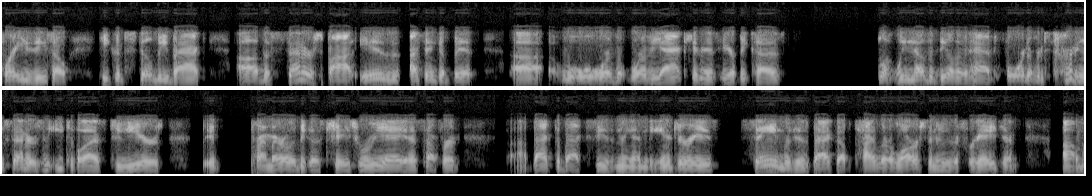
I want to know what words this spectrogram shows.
crazy, so he could still be back. Uh, the center spot is, I think, a bit uh, where the where the action is here because look, we know the deal. They've had four different starting centers in each of the last two years, it, primarily because Chase Roullier has suffered uh, back-to-back season-ending injuries. Same with his backup Tyler Larsen, who's a free agent. Um,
